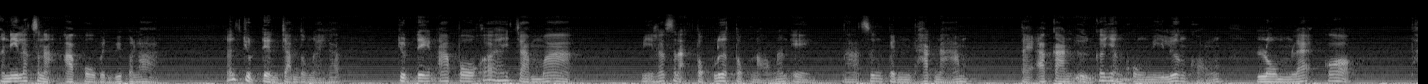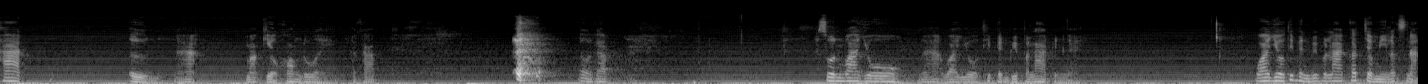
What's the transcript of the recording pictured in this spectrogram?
อันนี้ลักษณะอาโปเป็นวิปลาสนั้นจุดเด่นจำตรงไหนครับ จุดเด่นอาโปก็ให้จำว่ามีลักษณะตกเลือดตกหนองนั่นเองนะซึ่งเป็นธาตุน้ำแต่อาการอื่นก็ยังคงมีเรื่องของลมและก็ธาตุอื่นนะฮะมาเกี่ยวข้องด้วยนะครับโทษครับ ส่วนวายโยนะฮะวายโยที่เป็นวิปลาสเป็นไงวายโยที่เป็นวิปลาสก็จะมีลักษณะ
